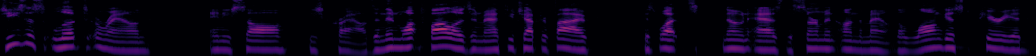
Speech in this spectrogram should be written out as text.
Jesus looked around and he saw these crowds. And then what follows in Matthew chapter 5 is what's known as the Sermon on the Mount, the longest period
